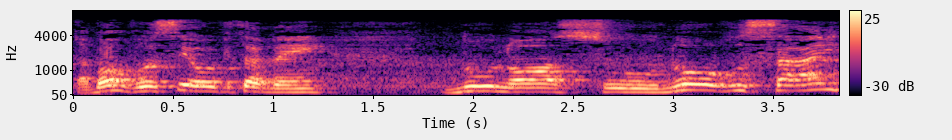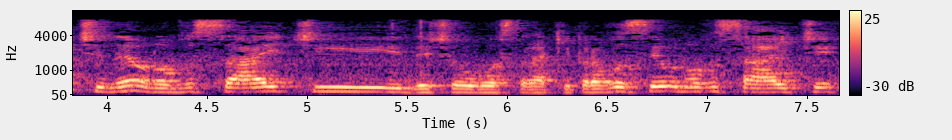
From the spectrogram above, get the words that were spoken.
tá bom? Você ouve também no nosso novo site, né? O novo site, deixa eu mostrar aqui para você, o novo site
